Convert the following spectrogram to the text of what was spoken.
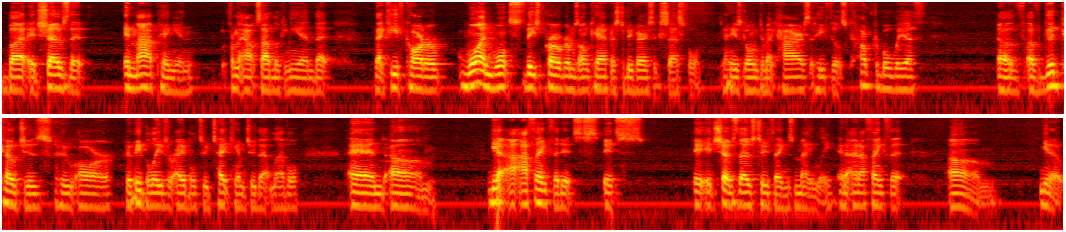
but it shows that, in my opinion, from the outside looking in, that that Keith Carter one wants these programs on campus to be very successful, and he's going to make hires that he feels comfortable with, of of good coaches who are who he believes are able to take him to that level, and um, yeah, I, I think that it's it's it, it, shows those two things mainly, and and I think that um, you know.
